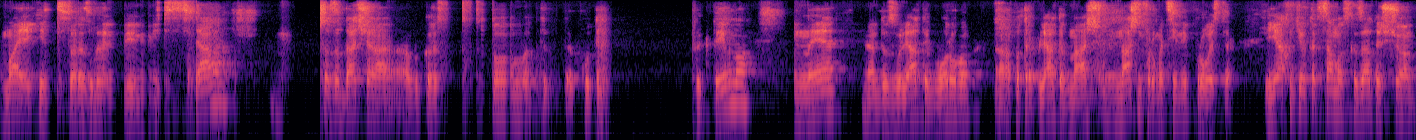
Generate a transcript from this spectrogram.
має якісь вразливі місця. Наша задача використовувати таку техніку ефективно і не дозволяти ворогу е, потрапляти в наш, в наш інформаційний простір. І я хотів так само сказати, що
